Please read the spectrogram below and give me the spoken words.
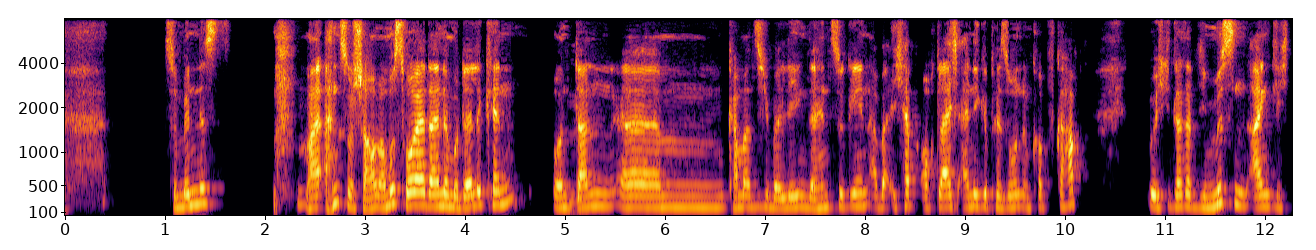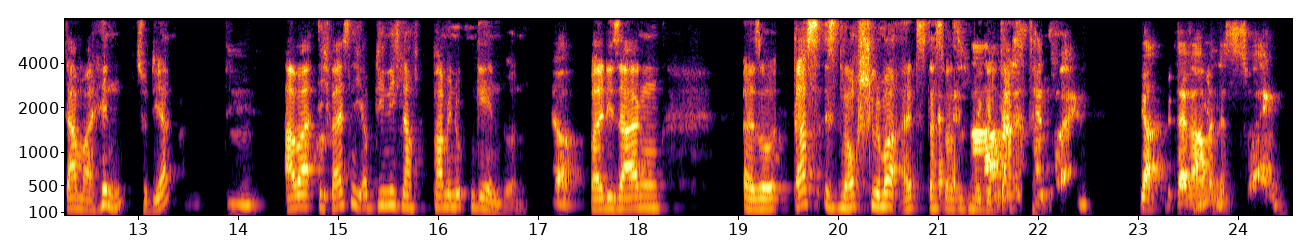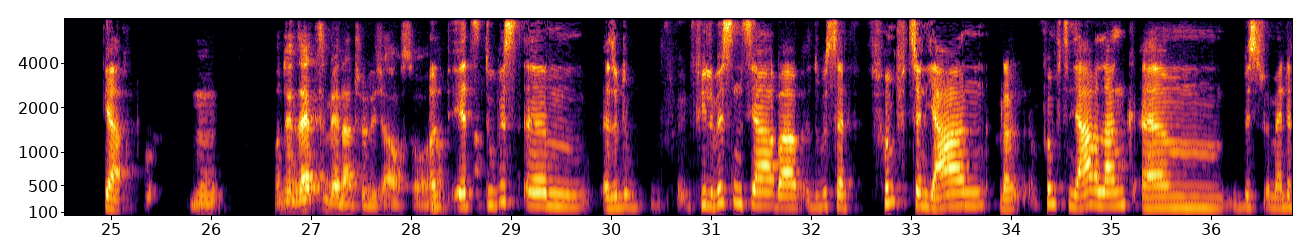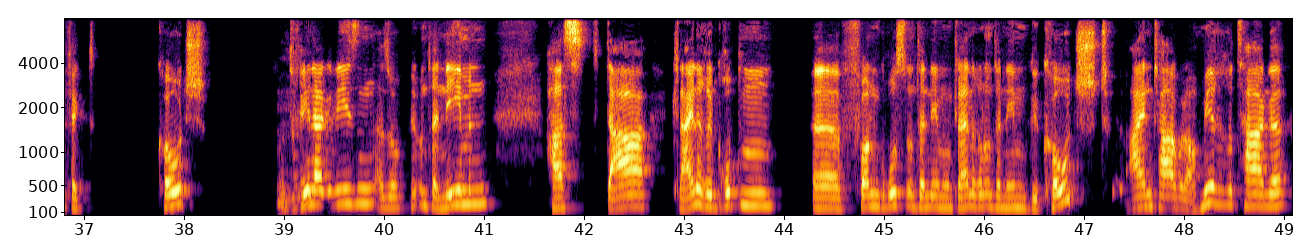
zumindest mal anzuschauen. Man muss vorher deine Modelle kennen und mhm. dann ähm, kann man sich überlegen, dahin zu gehen. Aber ich habe auch gleich einige Personen im Kopf gehabt, wo ich gedacht habe, die müssen eigentlich da mal hin zu dir. Mhm. Aber ich weiß nicht, ob die nicht nach ein paar Minuten gehen würden. Ja. Weil die sagen, also das ist noch schlimmer als das, was ich mir gedacht habe. Ja, der Rahmen ist zu eng. Ja. Mhm. Und den setzen wir natürlich auch so. Und ne? jetzt, du bist, ähm, also du, viele wissen es ja, aber du bist seit 15 Jahren oder 15 Jahre lang ähm, bist du im Endeffekt Coach mhm. Trainer gewesen, also in Unternehmen, hast da kleinere Gruppen äh, von großen Unternehmen und kleineren Unternehmen gecoacht, einen Tag oder auch mehrere Tage.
